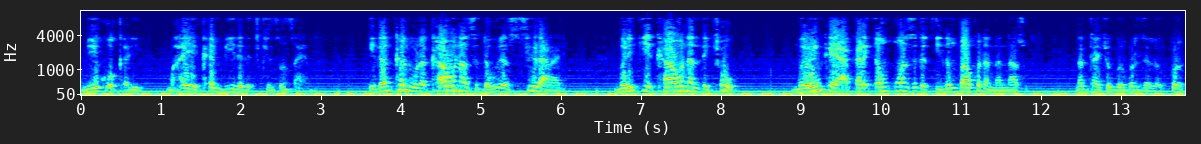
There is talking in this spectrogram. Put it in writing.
Mu yi ƙoƙari mu haye kan biyu daga cikin tsuntsayen idan ka lura kawunansu da wuyansu sirara ne. Mu riƙe kawunan da kyau mu rinka yaƙar ƴan uwansu da tsinin bakunan nan nasu. Nan take gurbur da larkur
